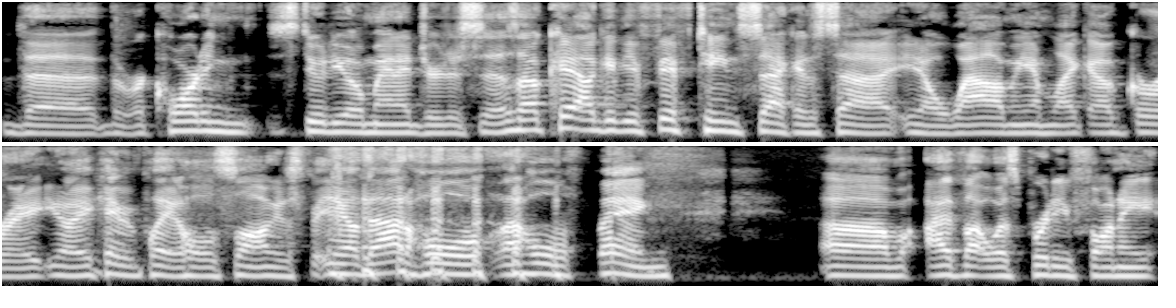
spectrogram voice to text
the the recording studio manager just says, "Okay, I'll give you 15 seconds to you know wow me." I'm like, "Oh, great!" You know, you can't even play a whole song. Just you know that whole that whole thing. Um, I thought was pretty funny.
